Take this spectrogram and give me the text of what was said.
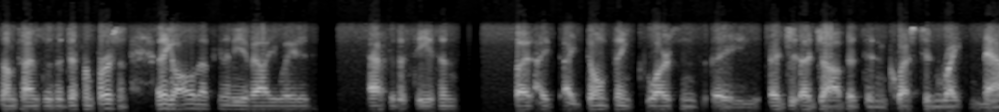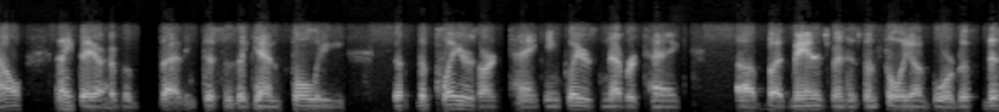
sometimes is a different person. I think all of that's going to be evaluated after the season, but I, I don't think Larsen's a, a a job that's in question right now. I think they have a. I think this is again fully. The, the players aren't tanking. Players never tank, uh, but management has been fully on board with this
